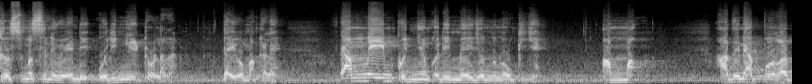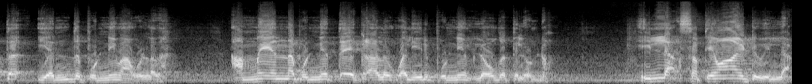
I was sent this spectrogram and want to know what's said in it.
ക്രിസ്മസിന് വേണ്ടി ഒരുങ്ങിയിട്ടുള്ളത്? ദൈവമക്കളെ ഒരമ്മയും കുഞ്ഞും ഒരു ഇമേജ് ഒന്ന് നോക്കിക്കേ. അമ്മ അതിനപ്പുറത്ത് എന്ത് പുണ്യമാവുള്ളത് ഉള്ളത്? അമ്മ പുണ്യത്തെക്കാൾ വലിയൊരു പുണ്യം ലോകത്തിലുണ്ടോ? ഇല്ല സത്യമായിട്ടും ഇല്ല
